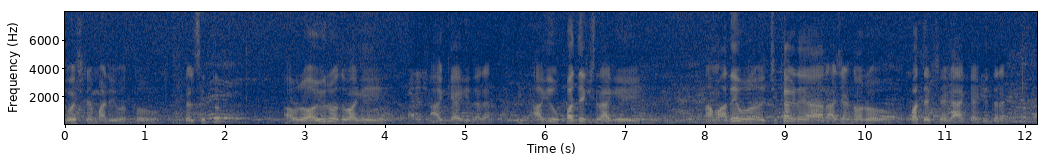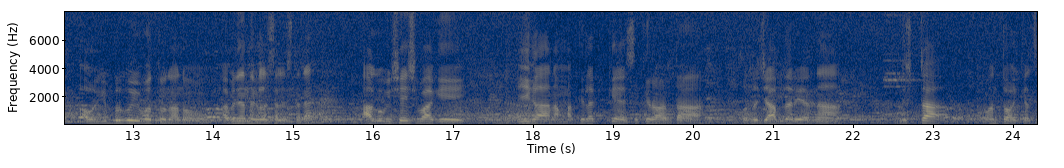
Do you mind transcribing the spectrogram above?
ಘೋಷಣೆ ಮಾಡಿ ಇವತ್ತು ಕಳಿಸಿತ್ತು. ಅವರು ಅವಿರೋಧವಾಗಿ ಆಯ್ಕೆ ಆಗಿದ್ದಾರೆ. ಹಾಗೆ ಉಪಾಧ್ಯಕ್ಷರಾಗಿ ನಮ್ಮ ಅದೇ ಚಿಕ್ಕಗಡೆಯ ರಾಜಣ್ಣವರು ಉಪಾಧ್ಯಕ್ಷರಾಗಿ ಆಯ್ಕೆ ಆಗಿದ್ದಾರೆ. ಅವ್ರಿಗಿಬ್ಬರಿಗೂ ಇವತ್ತು ನಾನು ಅಭಿನಂದನೆಗಳು ಸಲ್ಲಿಸ್ತೇನೆ. ಹಾಗೂ ವಿಶೇಷವಾಗಿ ಈಗ ನಮ್ಮ ತಿಲಕ್ಕೆ ಸಿಕ್ಕಿರುವಂಥ ಒಂದು ಜವಾಬ್ದಾರಿಯನ್ನು ನಿಷ್ಠಾವಂತವಾಗಿ ಕೆಲಸ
